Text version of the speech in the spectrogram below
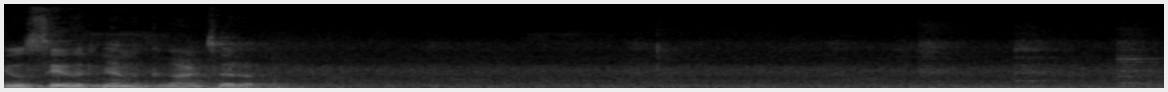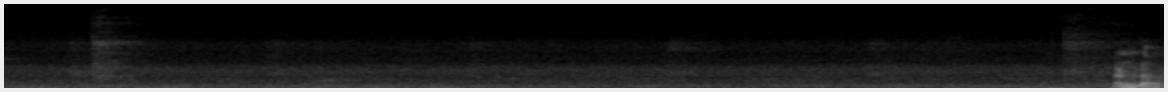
യൂസ് ചെയ്തിട്ട് ഞാൻ നിങ്ങൾക്ക് കാണിച്ചു തരാം. ഉണ്ടോ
